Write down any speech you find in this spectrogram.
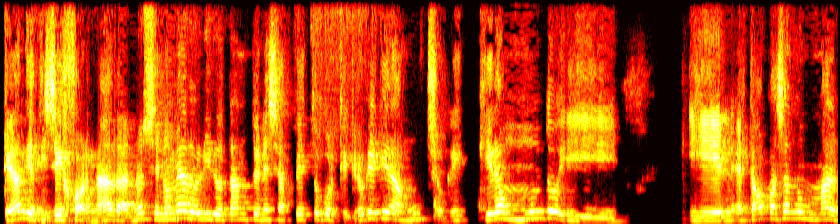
Quedan 16 jornadas, no sé, no me ha dolido tanto en ese aspecto porque creo que queda mucho, que queda un mundo y, estamos pasando un mal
